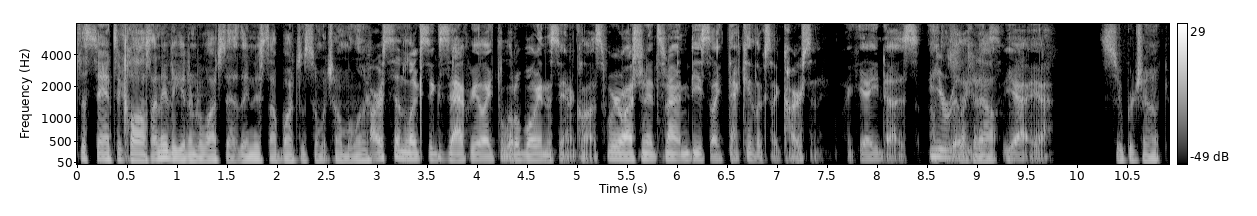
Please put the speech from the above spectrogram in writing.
the Santa Claus. I need to get him to watch that. They need to stop watching so much Home Alone. Carson looks exactly like the little boy in the Santa Claus. We were watching it tonight, and Dee's like, "That kid looks like Carson." Like, yeah, he does. He really check it out. Yeah, yeah. Super chunk.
